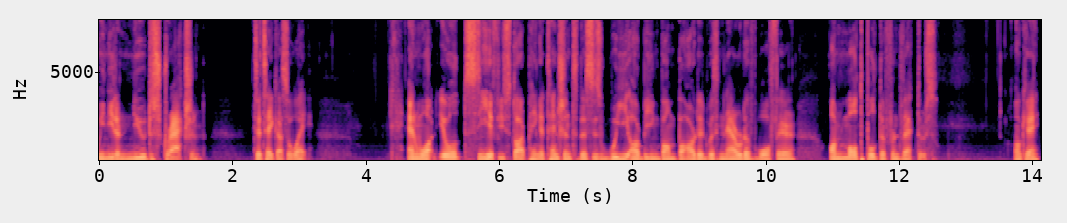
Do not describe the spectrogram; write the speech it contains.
We need a new distraction to take us away. And what you'll see if you start paying attention to this is we are being bombarded with narrative warfare on multiple different vectors. Okay,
